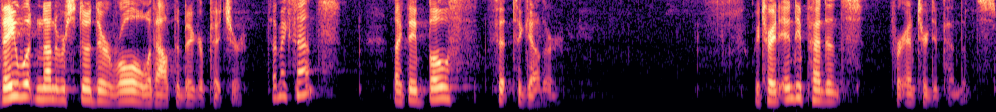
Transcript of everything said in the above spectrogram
they wouldn't have understood their role without the bigger picture. Does that make sense? Like they both fit together. We trade independence for interdependence.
